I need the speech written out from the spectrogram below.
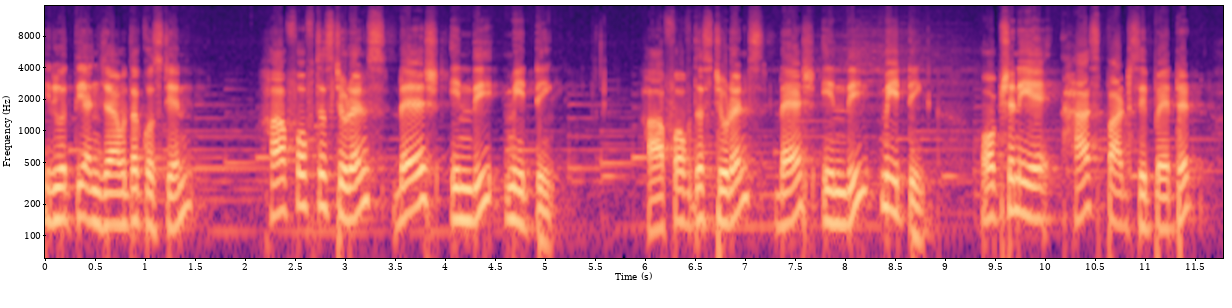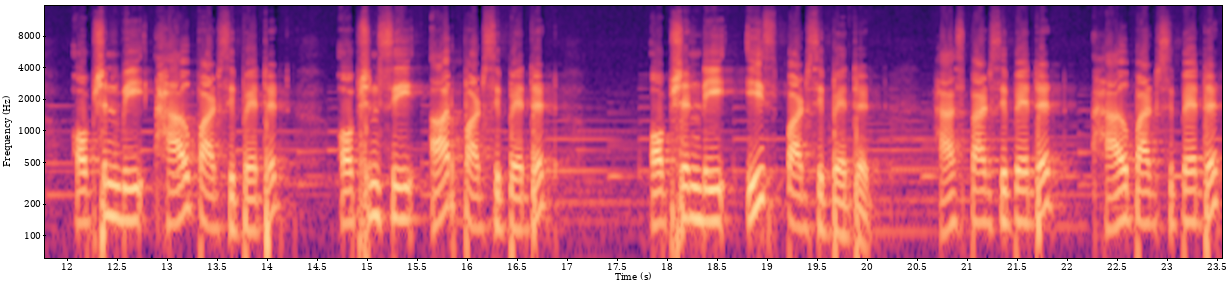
ഇരുപത്തി അഞ്ചാമത്തെ question half of the students dash in the meeting half of the students dash in the meeting option A has participated option B have participated option C are participated option D is participated has participated have participated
